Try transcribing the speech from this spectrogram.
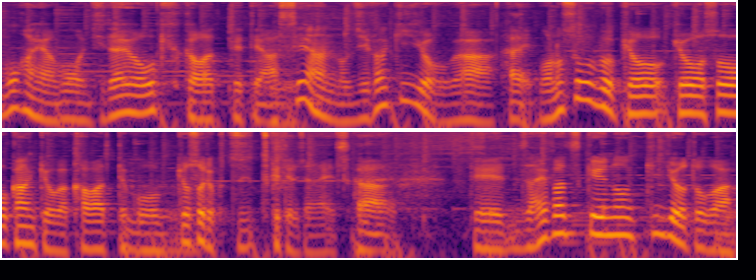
もはやもう時代は大きく変わってて、ASEAN の地場企業がはい。ものすごく競競争環境が変わってこう、うん。競争力つつけてるじゃないですか。はい。で財閥系の企業とか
